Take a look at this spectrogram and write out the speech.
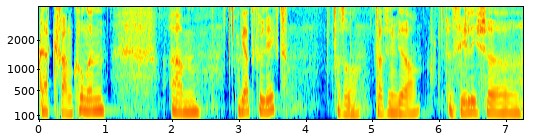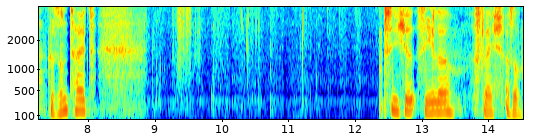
Erkrankungen ähm, Wert gelegt, also da sind wir seelische Gesundheit, Psyche, Seele, slash, also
